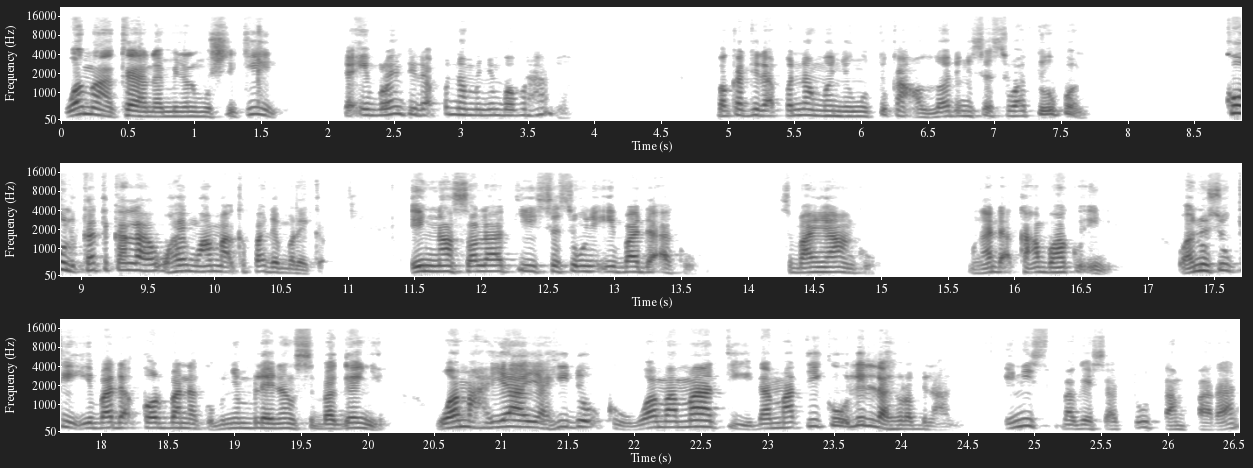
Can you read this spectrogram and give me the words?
Wa ma kana minal musyrikin. Dan Ibrahim tidak pernah menyembah berhala. Bahkan tidak pernah menyekutukan Allah dengan sesuatu pun. Kul katakanlah wahai Muhammad kepada mereka. Inna salati sesungguhnya ibadat aku. Sembahyang aku. Menghadap Kaabah aku ini. Wa nusuki ibadat korban aku. Menyembelih dan sebagainya wa mahyaya hidupku wa mamati dan matiku lillahi rabbil alamin. Ini sebagai satu tamparan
